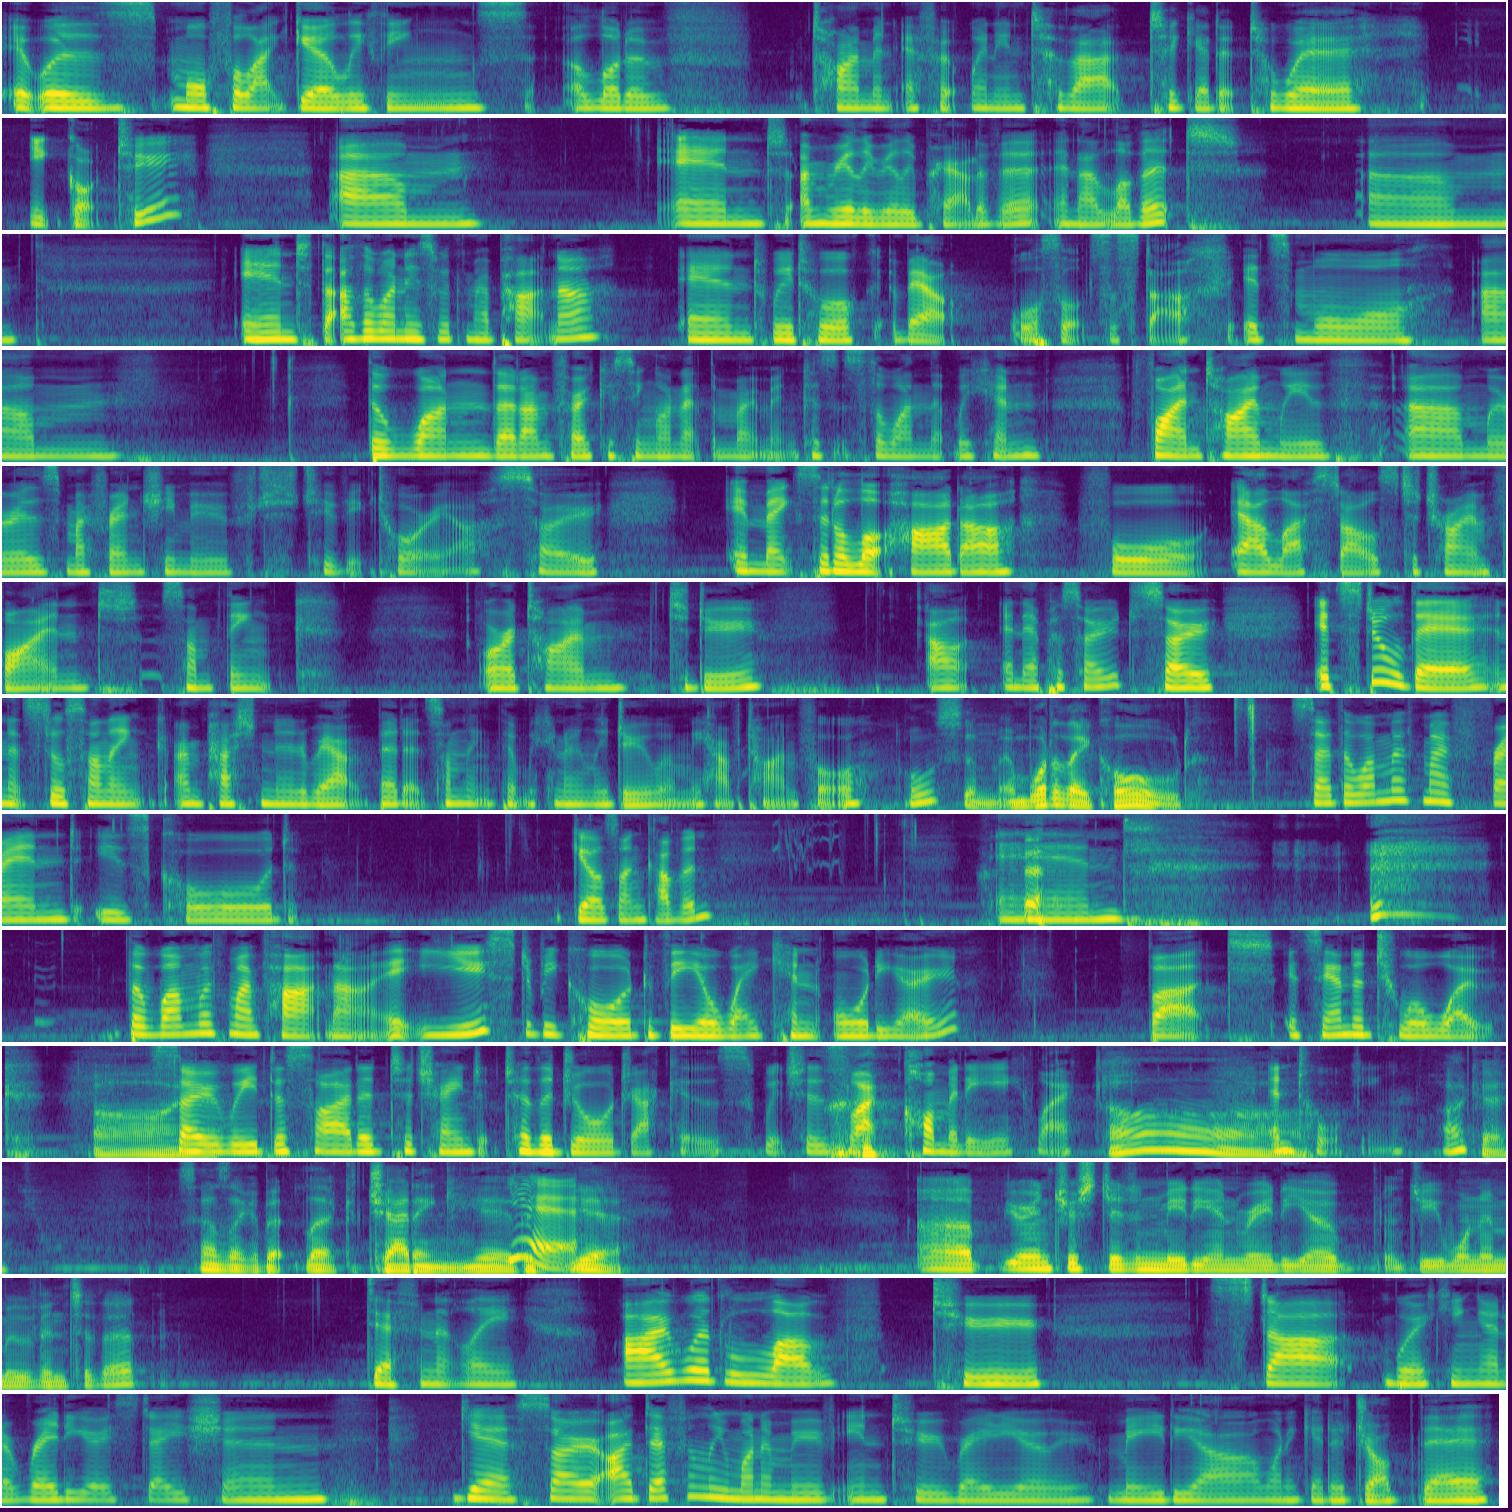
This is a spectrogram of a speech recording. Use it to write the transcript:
it was more for like girly things. A lot of time and effort went into that to get it to where it got to. Um, and I'm really, really proud of it and I love it. Um, and the other one is with my partner, and we talk about all sorts of stuff. It's more um, the one that I'm focusing on at the moment because it's the one that we can find time with. Um, whereas my friend, she moved to Victoria. So it makes it a lot harder for our lifestyles to try and find something or a time to do uh, an episode. So it's still there and it's still something I'm passionate about, but it's something that we can only do when we have time for. Awesome. And what are they called? So the one with my friend is called Girls Uncovered. And the one with my partner, it used to be called The Awaken Audio, but it sounded too awoke. Oh, so yeah. we decided to change it to the Jaw Jackers, which is like comedy, like Ah, and talking. okay. Sounds like a bit like chatting. Yeah. the- Yeah. yeah. Uh, you're interested in media and radio. Do you want to move into that? Definitely. I would love to start working at a radio station. Yeah, so I definitely want to move into radio media. I want to get a job there.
